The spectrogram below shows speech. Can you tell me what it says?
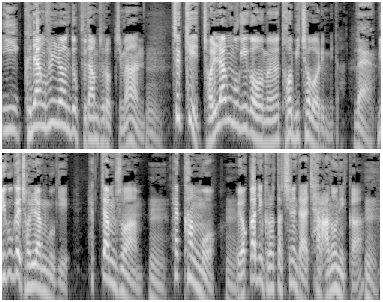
이 그냥 훈련도 부담스럽지만 음. 특히 전략 무기가 오면 더 미쳐버립니다. 네. 미국의 전략 무기, 핵잠수함, 음. 핵항모 음. 여기까지는 그렇다 치는데 잘 안 오니까 음.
